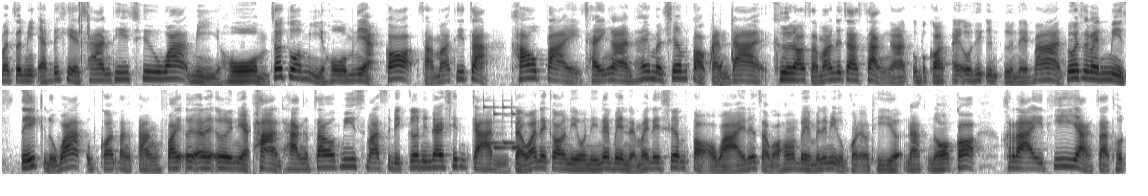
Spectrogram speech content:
มันจะมีแอปพลิเคชันที่ชื่อว่าหมีโฮมเจ้าตัวมีโฮมเนี่ยก็สามารถที่จะเข้าไปใช้งานให้มันเชื่อมต่อกันได้ คือเราสามารถที่จะสั่งงานอุปกรณ์ IoT อื่น ๆ ในบ้านไม่ว่าจะเป็นมีสติ๊กหรือว่าอุปกรณ์ต่างๆ ไฟเอ่ยอะไรเอ่ยเนี่ย ผ่านทางเจ้ามี Smart Speaker นี้ได้เช่นกัน แต่ว่าในกรณีวันนี้เนี่ยเบนเนี่ยไม่ได้เชื่อมต่อเอาไว้เนื่องจากว่าห้องเบนไม่ได้มีอุปกรณ์ IoT เยอะนักเนาะก็ใครที่อยากจะทด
